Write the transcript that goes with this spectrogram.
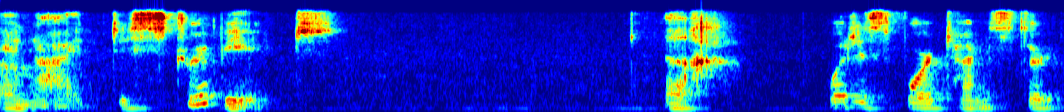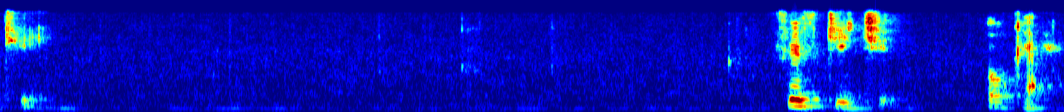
and I distribute. Ugh, what is 4 times 13? 52, okay.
